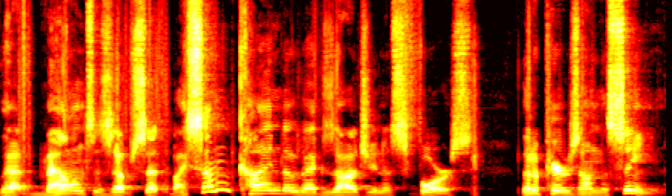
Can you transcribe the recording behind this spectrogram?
that balance is upset by some kind of exogenous force that appears on the scene.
